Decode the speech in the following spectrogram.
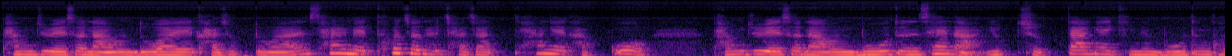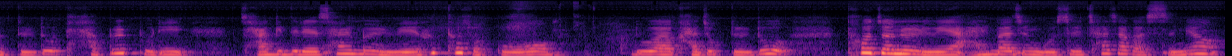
방주에서 나온 노아의 가족 또한 삶의 터전을 찾아 향해 갔고 방주에서 나온 모든 새나 육축, 땅에 기는 모든 것들도 다 뿔뿔이 자기들의 삶을 위해 흩어졌고 노아 가족들도 터전을 위해 알맞은 곳을 찾아갔으며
